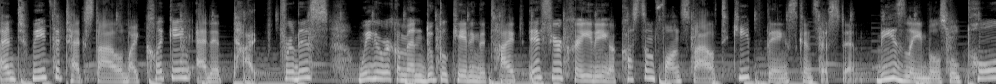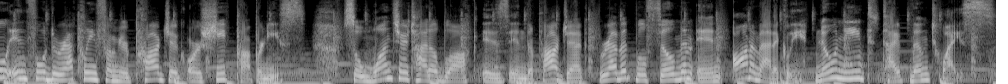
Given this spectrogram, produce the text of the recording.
and tweak the text style by clicking edit type. For this, we recommend duplicating the type if you're creating a custom font style to keep things consistent. These labels will pull info directly from your project or sheet properties. So once your title block is in the project, Revit will fill them in automatically. No need to type them twice.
